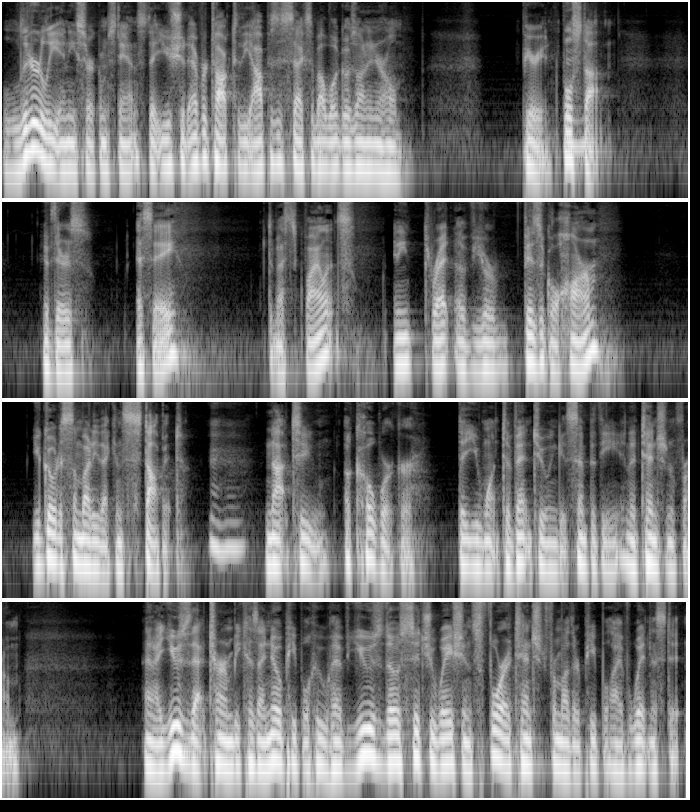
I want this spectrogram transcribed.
literally any circumstance, that you should ever talk to the opposite sex about what goes on in your home. Period. Full mm-hmm. stop. If there's SA, domestic violence, any threat of your physical harm, you go to somebody that can stop it, mm-hmm. not to a coworker that you want to vent to and get sympathy and attention from. And I use that term because I know people who have used those situations for attention from other people. I've witnessed it.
